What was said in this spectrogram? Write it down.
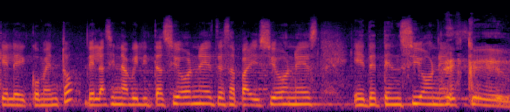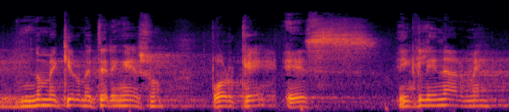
le comento? De las inhabilitaciones, desapariciones, eh, detenciones. Es que no me quiero meter en eso porque es inclinarme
